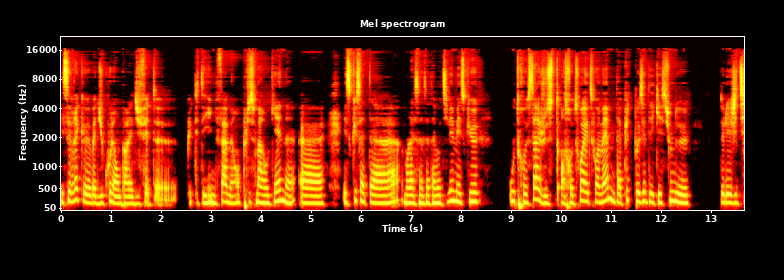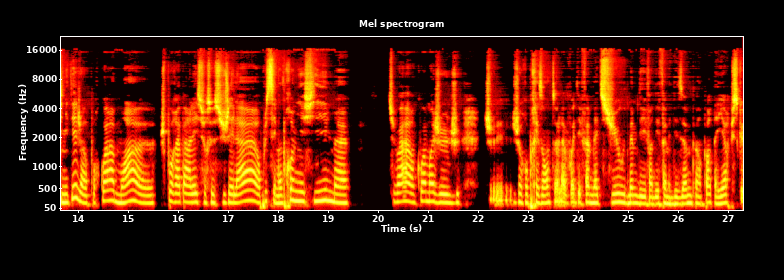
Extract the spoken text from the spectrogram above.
Et c'est vrai que bah, du coup, là, on parlait du fait euh, que tu étais une femme et en plus marocaine. Euh, est-ce que ça t'a, bon là, ça, t'a motivé, mais est-ce que, outre ça, juste entre toi et toi-même, tu as pu te poser des questions de, de légitimité, genre pourquoi moi, je pourrais parler sur ce sujet-là? En plus, c'est mon premier film. tu vois, en quoi moi je, je, je, représente la voix des femmes là-dessus, ou même des, enfin, des femmes et des hommes, peu importe d'ailleurs, puisque,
